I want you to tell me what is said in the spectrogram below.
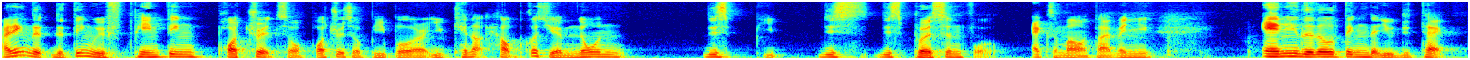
I think that the thing with painting portraits or portraits of people, right, you cannot help because you have known this pe- this this person for X amount of time, and you any little thing that you detect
